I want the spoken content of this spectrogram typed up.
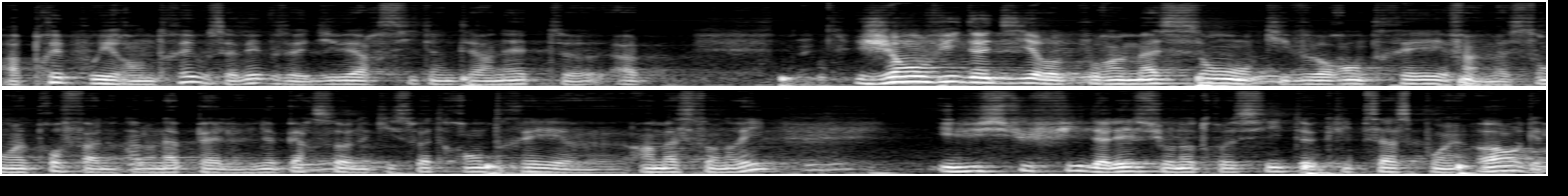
Après, pour y rentrer, vous savez, vous avez divers sites internet. j'ai envie de dire pour un maçon qui veut rentrer, enfin un maçon, un profane que l'on appelle, une personne qui souhaite rentrer en maçonnerie, il lui suffit d'aller sur notre site clipsas.org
